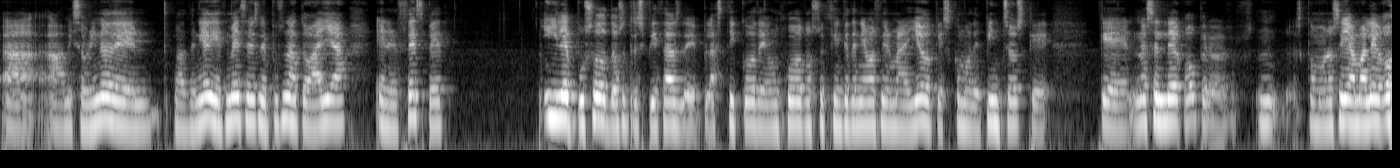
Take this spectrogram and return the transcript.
a, mi sobrino de cuando tenía 10 meses le puso una toalla en el césped y le puso dos o tres piezas de plástico de un juego de construcción que teníamos mi hermana y yo, que es como de pinchos, que, que no es el Lego, pero es, como no se llama Lego,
